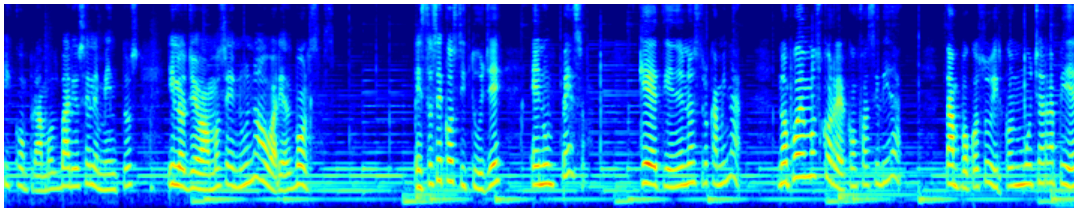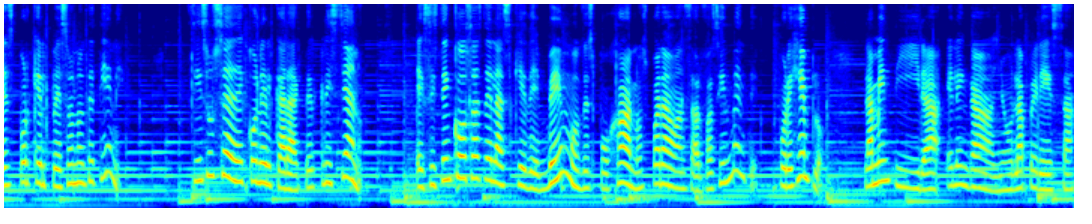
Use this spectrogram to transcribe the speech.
y compramos varios elementos y los llevamos en una o varias bolsas. Esto se constituye en un peso que detiene nuestro caminar. No podemos correr con facilidad, tampoco subir con mucha rapidez porque el peso nos detiene. Así sucede con el carácter cristiano. Existen cosas de las que debemos despojarnos para avanzar fácilmente. Por ejemplo, la mentira, el engaño, la pereza,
